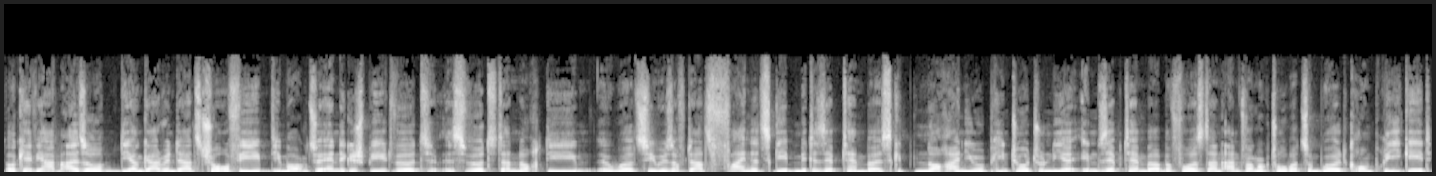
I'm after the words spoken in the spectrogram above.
Ja. Okay, wir haben also die Hungarian Darts Trophy, die morgen zu Ende gespielt wird. Es wird dann noch die äh, World Series of Darts Finals geben Mitte September. Es gibt noch ein European Tour Turnier im September, bevor es dann Anfang Oktober zum World Grand Prix geht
